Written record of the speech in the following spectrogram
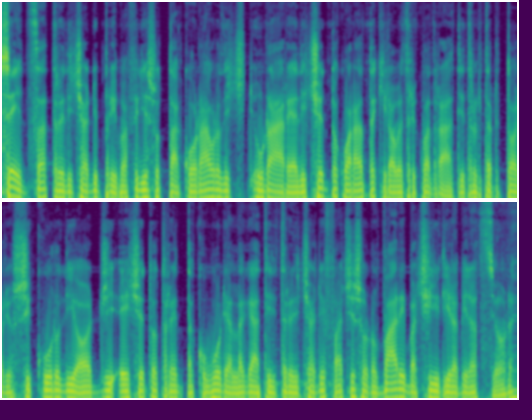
senza, 13 anni prima, finì sott'acqua un'area di 140 km quadrati. Tra il territorio sicuro di oggi e i 130 comuni allagati di 13 anni fa ci sono vari bacini di laminazione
